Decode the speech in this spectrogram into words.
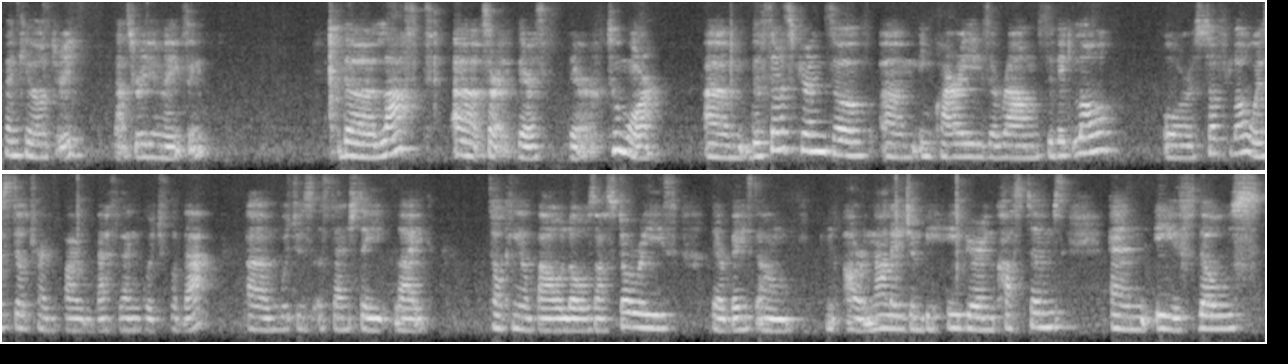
Thank you, Audrey. That's really amazing the last, uh, sorry, there's there are two more. Um, the third strand of um, inquiry is around civic law or soft law. We're still trying to find the best language for that, um, which is essentially like talking about laws are stories. They're based on our knowledge and behavior and customs. And if those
